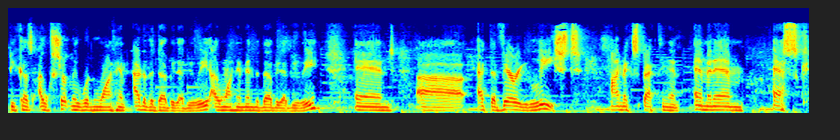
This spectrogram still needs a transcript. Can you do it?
because I certainly wouldn't want him out of the WWE. I want him in the WWE. And uh, at the very least, I'm expecting an Eminem esque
